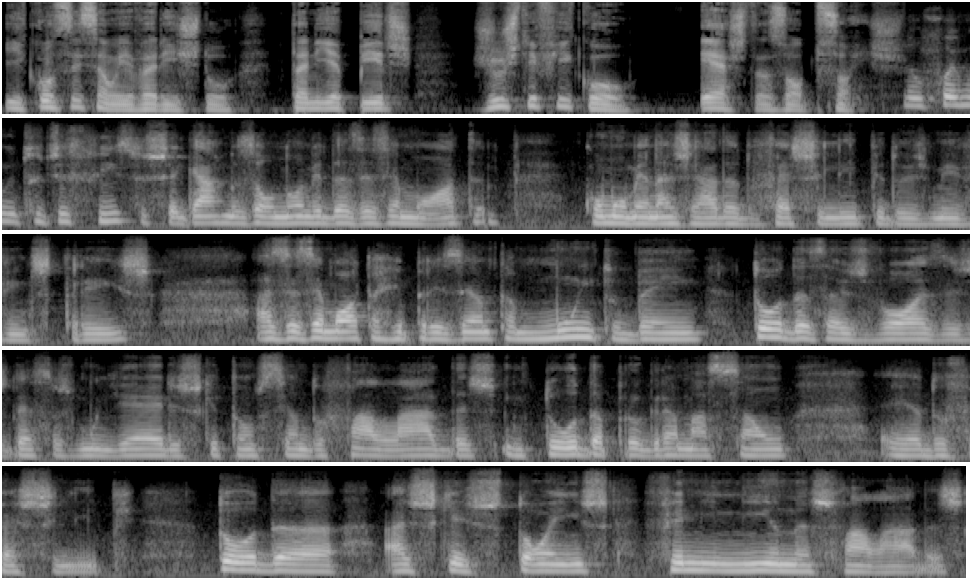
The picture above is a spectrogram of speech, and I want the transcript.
e Conceição Evaristo. Tânia Pires justificou estas opções. Não foi muito difícil chegarmos ao nome da Zezé Mota como homenageada do Festlip 2023 a Zezé Mota representa muito bem todas as vozes dessas mulheres que estão sendo faladas em toda a programação é, do Festlip todas as questões femininas faladas.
